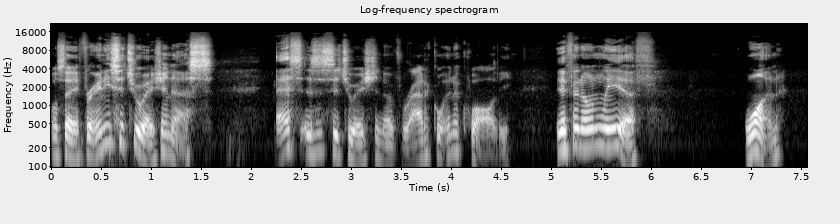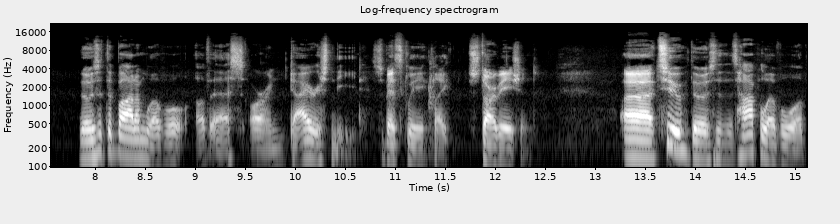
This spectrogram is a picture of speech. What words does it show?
we'll say for any situation S, S is a situation of radical inequality if and only if 1. Those at the bottom level of S are in direst need, so basically like starvation. Uh, 2. Those at the top level of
